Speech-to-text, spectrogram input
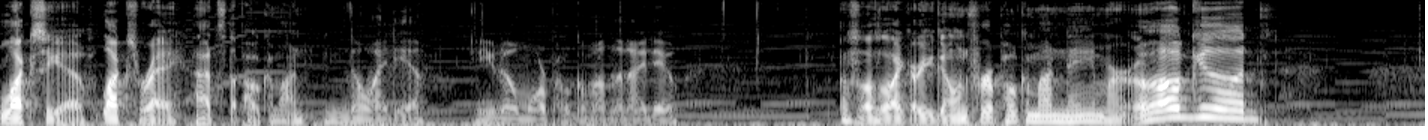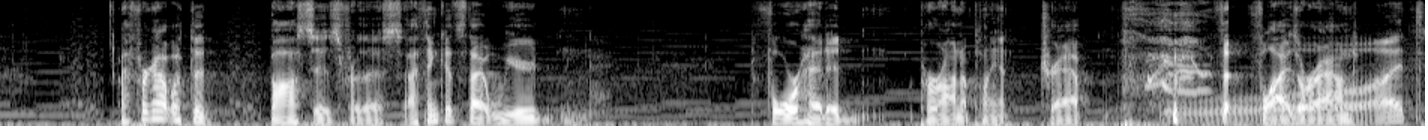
Luxio. Luxray. That's the Pokemon. No idea. You know more Pokemon than I do. So I was like, are you going for a Pokemon name or oh good? I forgot what the boss is for this. I think it's that weird four-headed piranha plant trap that flies around What?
